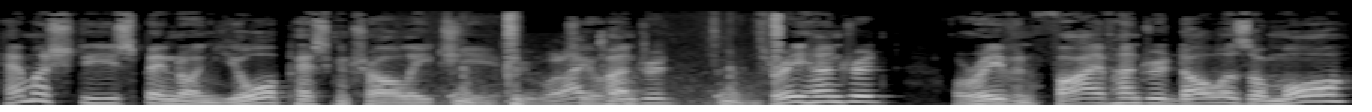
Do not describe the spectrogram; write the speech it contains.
How much do you spend on your pest control each year? 200 300 or even $500 or more?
